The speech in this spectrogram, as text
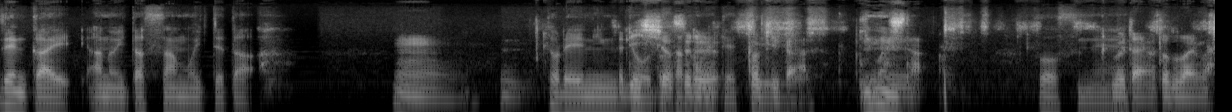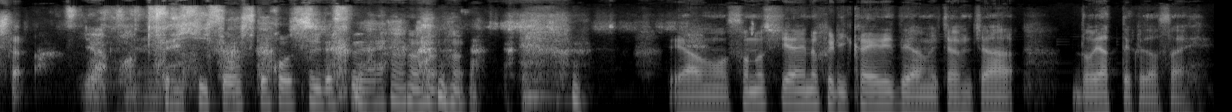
前回、あの、イタスさんも言ってた、うん。うん。トレーニング強度高めて時が来ました。そうですね。舞台が整いました。いや、もうぜひそうしてほしいですね。いや、もうその試合の振り返りではめちゃめちゃどうやってください。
